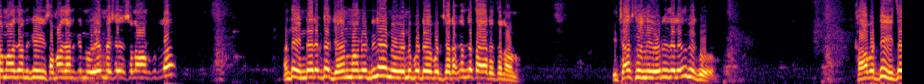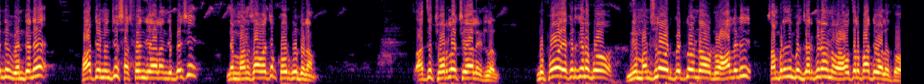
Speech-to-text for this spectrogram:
సమాజానికి ఈ సమాజానికి నువ్వు ఏం మెసేజ్ ఇస్తున్నావు అనుకుంటున్నావు? అంటే ఇండైరెక్ట్గా జగన్మోహన్ రెడ్డినే నువ్వు వెన్నుపట్టే రకంగా తయారవుతున్నావు ఈ చేష్టలు ఎవరికి తెలియదు నీకు? కాబట్టి ఇతన్ని వెంటనే పార్టీ నుంచి సస్పెండ్ చేయాలని చెప్పేసి నేను మనసావచ్చ కోరుకుంటున్నాం. అతి త్వరలో చేయాలి ఇట్లా. నువ్వు పో ఎక్కడికైనా పో. నీ మనసులో ఒకటి పెట్టుకున్నావు నువ్వు ఆల్రెడీ సంప్రదింపులు జరిపినావు నువ్వు అవతల పార్టీ వాళ్ళతో.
